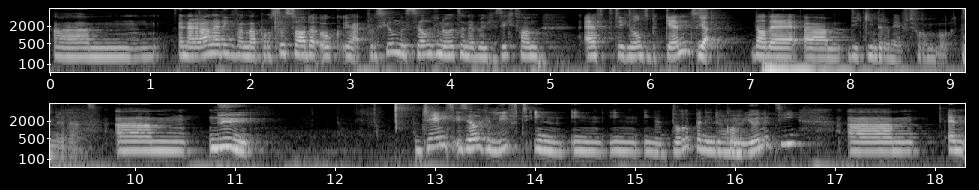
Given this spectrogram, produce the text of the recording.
Ehm, en naar aanleiding van dat proces zouden ook ja, verschillende celgenoten hebben gezegd van... Hij heeft tegen ons bekend Ja. dat hij ehm, die kinderen heeft vermoord. Inderdaad. Nu, James is heel geliefd in, in, in, in het dorp en in de Mhm. community. Ehm, en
